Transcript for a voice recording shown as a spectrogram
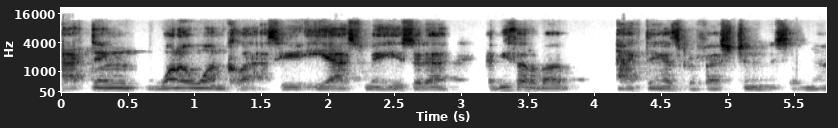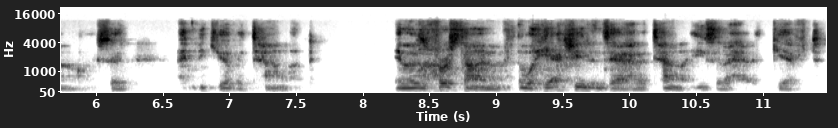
acting 101 class. He, he asked me, he said, uh, Have you thought about acting as a profession? And I said, No. He said, I think you have a talent. And it was wow. the first time, well, he actually didn't say I had a talent. He said, I had a gift.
